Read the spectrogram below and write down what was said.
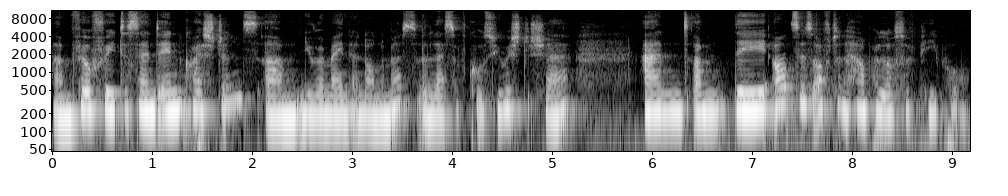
Um, feel free to send in questions. Um, you remain anonymous, unless, of course, you wish to share. And um, the answers often help a lot of people.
